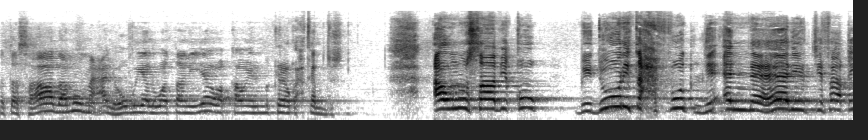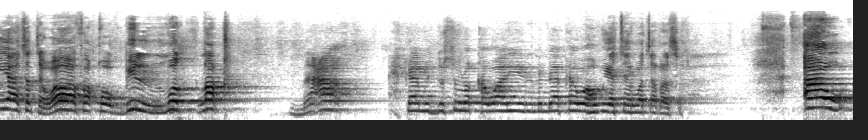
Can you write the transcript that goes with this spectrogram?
تتصادم مع الهوية الوطنية وقوانين المملكة وأحكام الدستور. أو نصادق بدون تحفظ لأن هذه الاتفاقية تتوافق بالمطلق مع أحكام الدستور وقوانين المملكة وهويتها الوطن الراسخة أو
